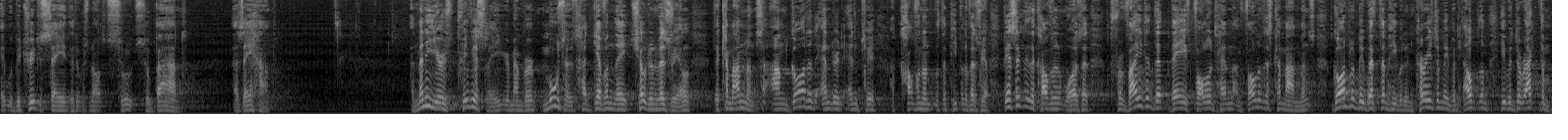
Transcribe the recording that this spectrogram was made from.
it would be true to say that it was not so, so bad as Ahab. And many years previously, you remember, Moses had given the children of Israel the commandments, and God had entered into a covenant with the people of Israel. Basically, the covenant was that provided that they followed him and followed his commandments, God would be with them, he would encourage them, he would help them, he would direct them.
